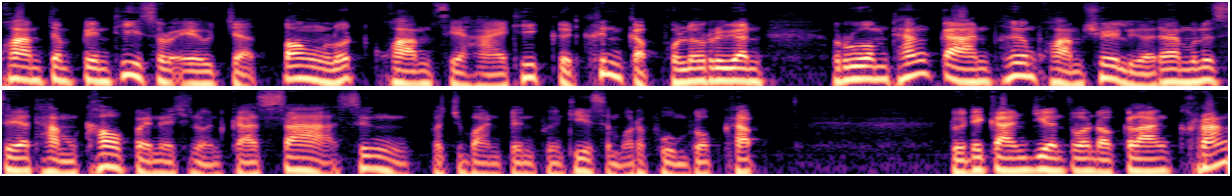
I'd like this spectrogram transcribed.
ความจำเป็นที่อิสราเอลจะต้องลดความเสียหายที่เกิดขึ้นกับพลเรือน รวมทั้งการเพิ่มความช่วยเหลือด้านมนุษยธรรมเข้าไปในฉนวนกาซาซึ่งปัจจุบันเป็นพื้นที่สมรภูมิรบครับโดยในการเยือนตะวันออกกลางครั้ง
